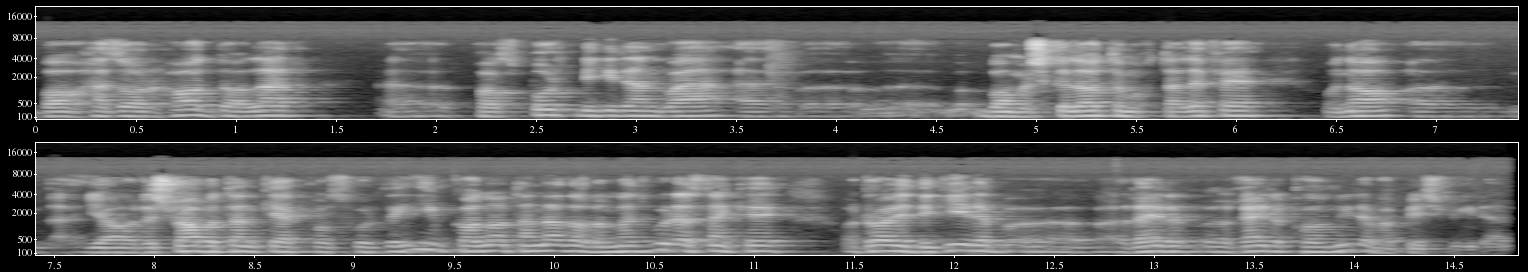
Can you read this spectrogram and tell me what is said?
با هزارها دلار پاسپورت بگیرن و با مشکلات مختلف اونا یا رشوه بتن که یک پاسپورت امکانات ندارن. مجبور هستن که راه دیگه غیر, غیر قانونی به پیش بگیرن.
